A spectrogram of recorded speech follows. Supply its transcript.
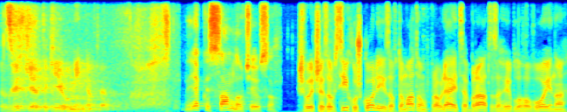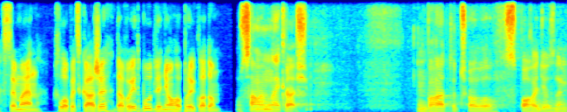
Звідки такі вміння в тебе? Якось сам навчився. Швидше за всіх у школі із автоматом вправляється брат загиблого воїна Семен. Хлопець каже, Давид був для нього прикладом. Самим найкращим. Багато чого спогадів з ним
